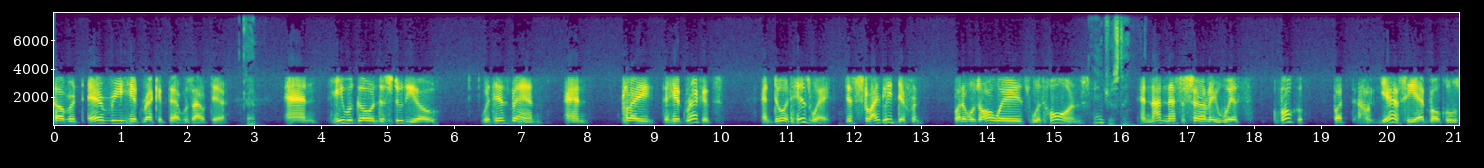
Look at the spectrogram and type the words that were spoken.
covered every hit record that was out there. Okay. And he would go in the studio with his band and play the hit records and do it his way, just slightly different, but it was always with horns Interesting. and not necessarily with vocal. But uh, yes, he had vocals,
